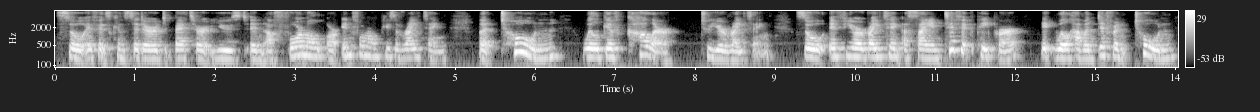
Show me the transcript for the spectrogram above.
So if it's considered better used in a formal or informal piece of writing, but tone will give color to your writing. So if you're writing a scientific paper, it will have a different tone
